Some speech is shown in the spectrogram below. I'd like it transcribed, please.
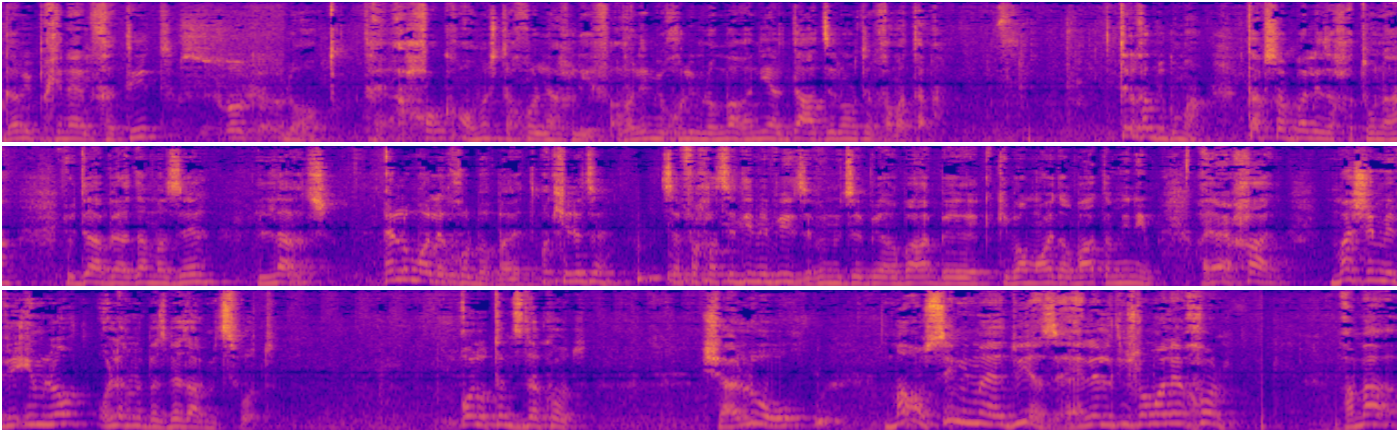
גם מבחינה הלכתית. לא, החוק אומר שאתה יכול להחליף, אבל הם יכולים לומר, אני על דעת זה לא נותן לך מתנה. אתן לך דוגמה, אתה עכשיו בא לאיזה חתונה, יודע הבן אדם הזה, לארג', אין לו מה לאכול בבית, מכיר את זה? ספר חסידים מביא את זה, הבאנו את זה בקיבה מועד ארבעת המינים. היה אחד, מה שמביאים לו, הולך מבזבז על מצוות. או נותן צדקות. שאלו, מה עושים עם הידוי הזה? אין לילדים שלו מה לאכול. אמר,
